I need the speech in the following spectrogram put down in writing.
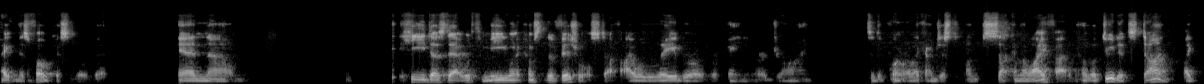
tighten his focus a little bit, and um, he does that with me when it comes to the visual stuff. I will labor over a painting or a drawing to the point where like I'm just I'm sucking the life out of him. He'll go, dude, it's done. Like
